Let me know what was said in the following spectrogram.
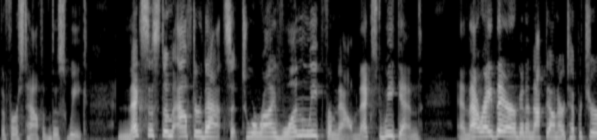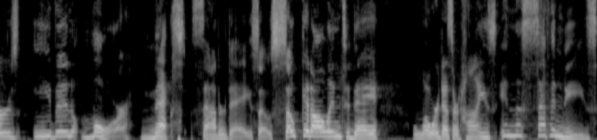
the first half of this week. Next system after that set to arrive one week from now, next weekend. And that right there going to knock down our temperatures even more next Saturday. So soak it all in today. Lower desert highs in the 70s.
